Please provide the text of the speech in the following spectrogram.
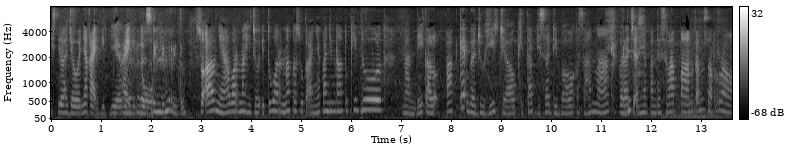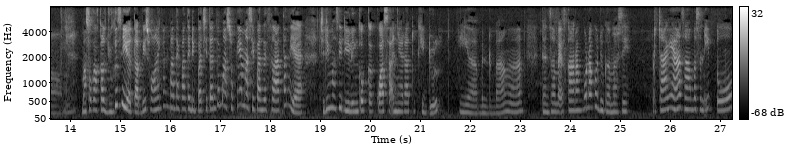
Istilah Jawanya kayak gitu ya, kayak bener, gitu. sering denger itu. Soalnya warna hijau itu warna kesukaannya kanjeng ratu kidul nanti kalau pakai baju hijau kita bisa dibawa ke sana ke kerajaannya pantai selatan. Kan serem. Masuk akal juga sih ya tapi soalnya kan pantai-pantai di Pacitan tuh masuknya masih pantai selatan ya. Jadi masih di lingkup kekuasaannya Ratu Kidul. Iya bener banget. Dan sampai sekarang pun aku juga masih percaya sama pesen itu.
